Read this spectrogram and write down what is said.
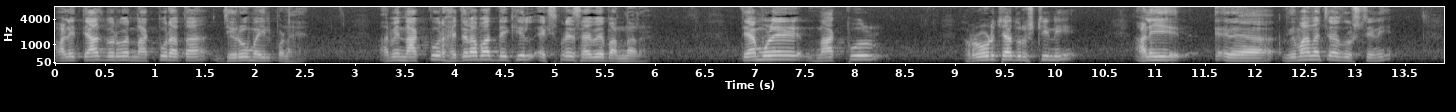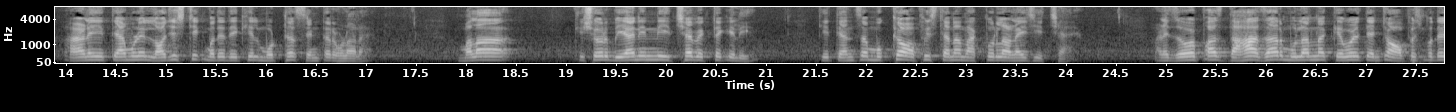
आणि त्याचबरोबर नागपूर आता झिरो मैल पण आहे. आम्ही नागपूर हैदराबाद देखील एक्सप्रेस हायवे बांधणार आहे. त्यामुळे नागपूर रोडच्या दृष्टीने आणि विमानाच्या दृष्टीने आणि त्यामुळे लॉजिस्टिकमध्ये देखील मोठं सेंटर होणार आहे. मला किशोर बियानींनी इच्छा व्यक्त केली की त्यांचं मुख्य ऑफिस त्यांना नागपूरला आणायची इच्छा आहे. आणि जवळपास दहा हजार मुलांना केवळ त्यांच्या ऑफिसमध्ये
